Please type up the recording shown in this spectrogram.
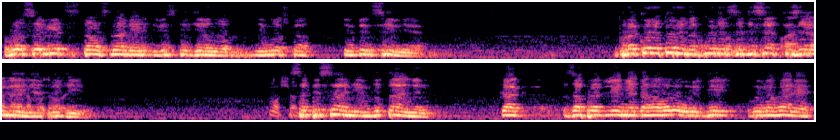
Горсовет стал с нами вести диалог немножко интенсивнее. В прокуратуре находятся десятки заявлений от людей Ну, с описанием детальным, как за продление договора у людей вымогали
